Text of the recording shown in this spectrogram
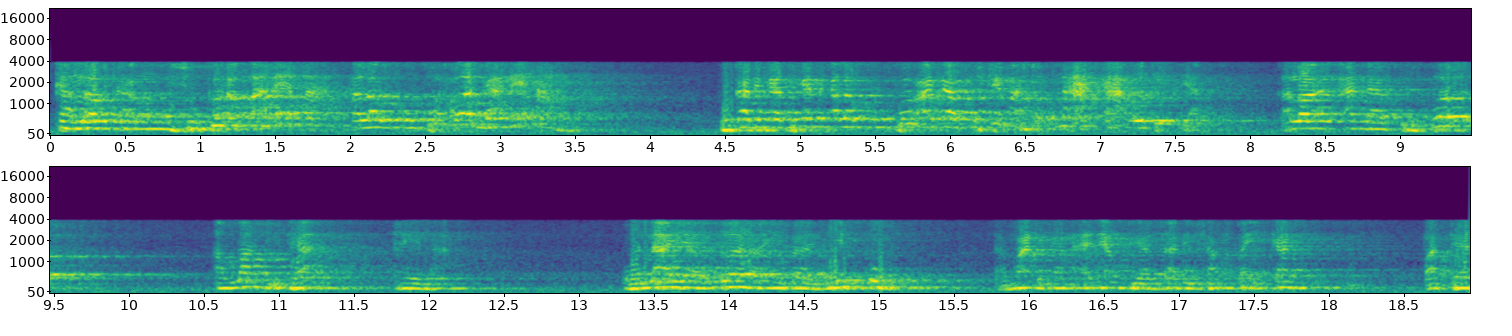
kalau kamu syukur Allah rela, kalau kufur Allah nggak rela. Bukan dikatakan kalau kufur Anda mesti masuk neraka, oh tidak. Kalau Anda kufur, Allah tidak rela. Wala yardha ibadikum. Sama dengan ayat yang biasa disampaikan pada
